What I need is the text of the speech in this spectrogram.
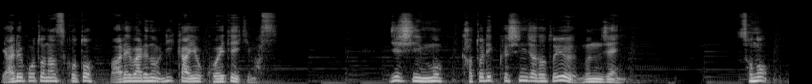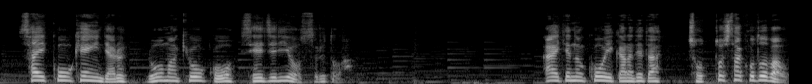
やることなすこと我々の理解を超えていきます。自身もカトリック信者だというムンジェイン。その最高権威であるローマ教皇を政治利用するとは。相手の行為から出たちょっとした言葉を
